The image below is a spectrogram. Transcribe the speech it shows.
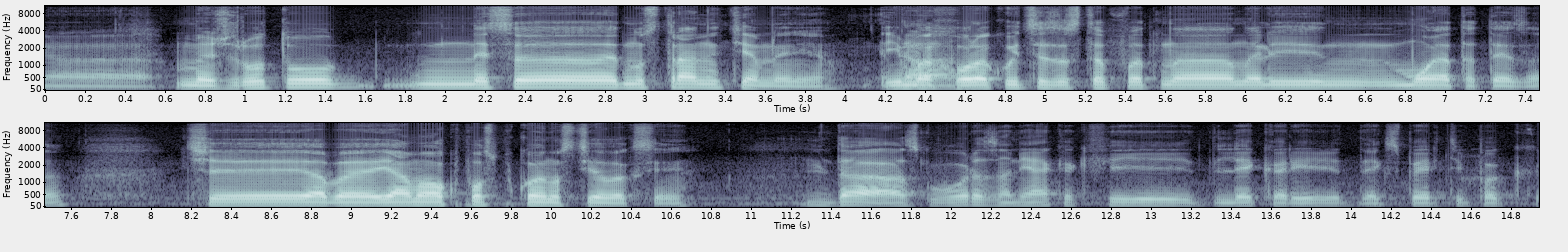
А, Между другото, не са едностранни тия мнения. Има Да. хора, които се застъпват на нали, моята теза, че абе, я малко по-спокойно с тия вакцини. Да, аз говоря за някакви лекари, експерти, пък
